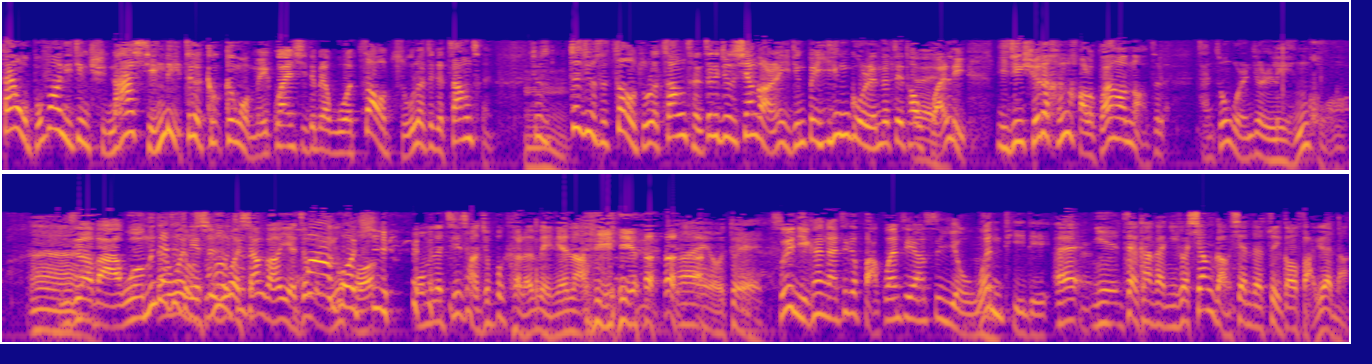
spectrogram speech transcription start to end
但我不放你进去拿行李，这个跟跟我没关系，对不对？我造足了这个章程，就是这就是造足了章程。这个就是香港人已经被英国人的这套管理已经学得很好了，管好脑子了。咱中国人就是灵活，嗯你知道吧？我们在这种时候，如果香港也这么灵活，我们的机场就不可能每年拿第一。哎呦，对，所以你看看这个法官这样是有问题的。哎，你再看看，你说香港现在最高法院呢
